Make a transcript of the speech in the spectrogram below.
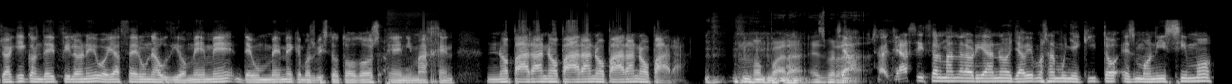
Yo aquí con Dave Filoni voy a hacer un audio meme de un meme que hemos visto todos en imagen. No para, no para, no para, no para. No para, es Ya, verdad. o sea, ya se hizo el Mandaloriano, ya vimos al muñequito, es monísimo.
